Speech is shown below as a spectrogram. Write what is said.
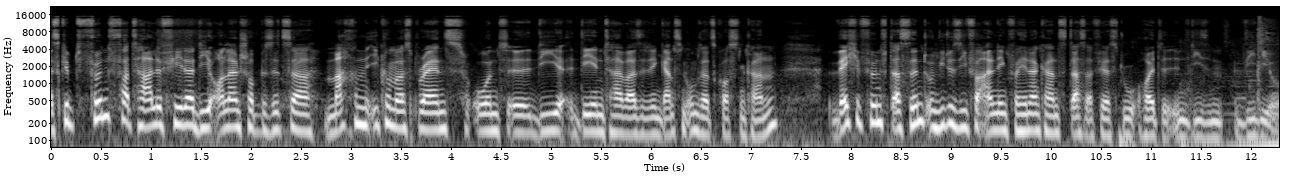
Es gibt fünf fatale Fehler, die Online-Shop-Besitzer machen, E-Commerce-Brands und äh, die denen teilweise den ganzen Umsatz kosten kann. Welche fünf das sind und wie du sie vor allen Dingen verhindern kannst, das erfährst du heute in diesem Video.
